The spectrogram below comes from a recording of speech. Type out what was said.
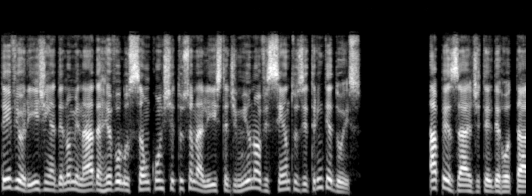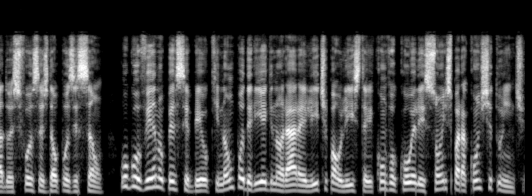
teve origem a denominada Revolução Constitucionalista de 1932. Apesar de ter derrotado as forças da oposição, o governo percebeu que não poderia ignorar a elite paulista e convocou eleições para Constituinte.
